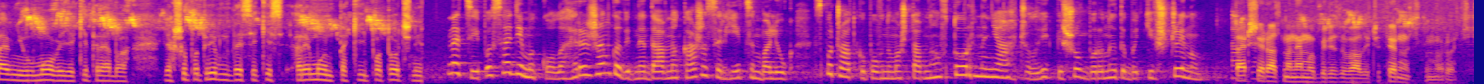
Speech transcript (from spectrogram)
певні умови, які треба. Якщо потрібно десь якийсь ремонт такий поточний, На цій посаді Микола Гереженко віднедавна каже Сергій Цимбалюк. З початку повномасштабного вторгнення чоловік пішов боронити батьківщину. Перший раз мене мобілізували у 2014 році.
